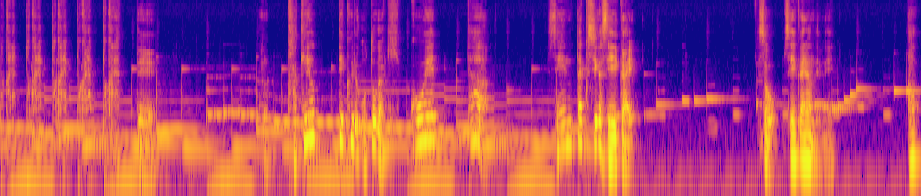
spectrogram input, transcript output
パカラッパカラッパカラッパカラッパカラって、あの駆け寄ってくる音が聞こえた選択肢が正解。そう、正解なんだよね。あ、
